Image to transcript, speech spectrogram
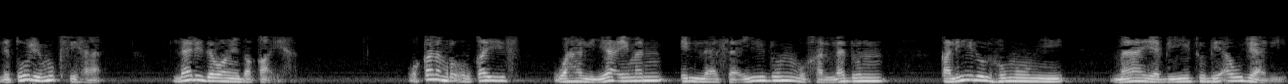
لطول مكثها لا لدوام بقائها. وقال امرؤ القيس وهل يعما إلا سعيد مخلد قليل الهموم ما يبيت بأوجالي.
